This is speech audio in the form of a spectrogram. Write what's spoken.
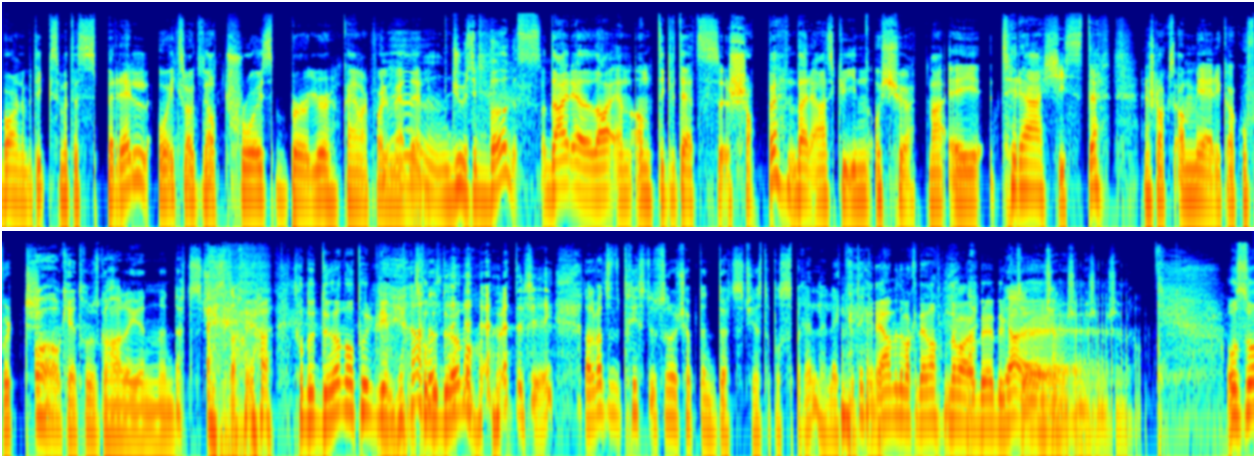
barnebutikk som heter Sprell, og ikke så langt unna Troy's Burger, kan jeg i hvert fall meddele. Mm, juicy bugs. Der er det da en antikvitetssjappe der jeg skulle inn og kjøpe meg ei trekiste. En slags Amerikakoffert. Oh, ok, jeg tror du skal ha deg en dødskiste. Ja. Skal du dø nå, Torgrim? Skal du dø nå? Vet ikke, jeg. Det hadde vært så trist ut hvis du hadde kjøpt en dødskiste på Sprell lekebutikken. Ja, men det var ikke det, da. Det var jo brukt Ja, ja, eh, skjønner, skjønner, skjønner. Og så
